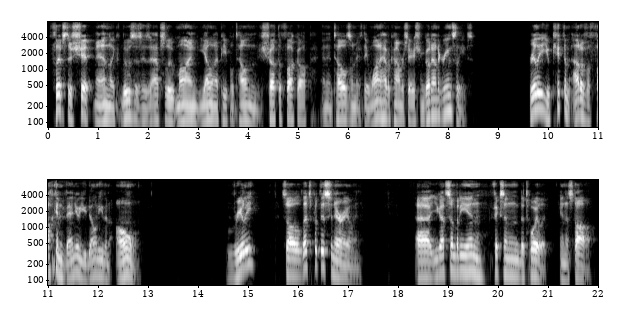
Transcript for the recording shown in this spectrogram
Flips the shit, man. Like loses his absolute mind, yelling at people, telling them to shut the fuck up, and then tells them if they want to have a conversation, go down to Greensleeves. Really, you kicked them out of a fucking venue you don't even own. Really? So let's put this scenario in uh, you got somebody in fixing the toilet in a stall.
